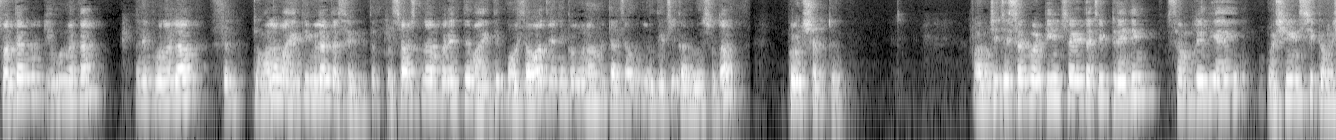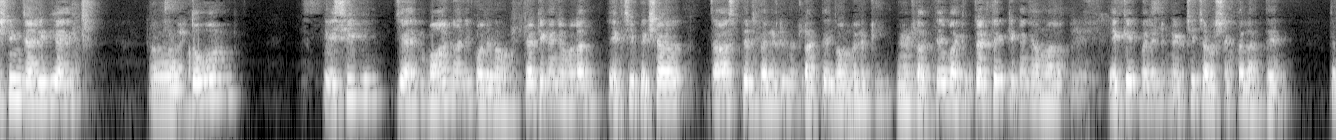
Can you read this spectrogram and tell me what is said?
स्वतः पण घेऊ नका आणि कोणाला जर तुम्हाला माहिती मिळत असेल तर प्रशासनापर्यंत माहिती पोहोचावा जेणेकरून आम्ही त्याच्यावर योग्यची कारवाई सुद्धा करू शकतो. आमची जे सर्व टीम्स आहेत त्याची ट्रेनिंग संपलेली आहे मशीन्सची कमिशनिंग झालेली आहे. दोन एसी जे आहे मान आणि कोरेगाव त्या ठिकाणी आम्हाला एकची पेक्षा जास्त बॅलेट युनिट लागते दोन बॅलेट युनिट लागते. बाकी प्रत्येक ठिकाणी आम्हाला एक एक बॅलेट युनिटचीच आवश्यकता लागते. तर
